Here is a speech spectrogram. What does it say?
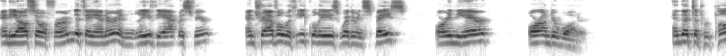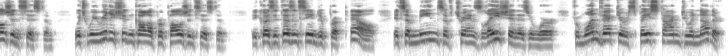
And he also affirmed that they enter and leave the atmosphere and travel with equal ease whether in space or in the air or underwater. And that the propulsion system, which we really shouldn't call a propulsion system because it doesn't seem to propel, it's a means of translation, as it were, from one vector of space-time to another.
